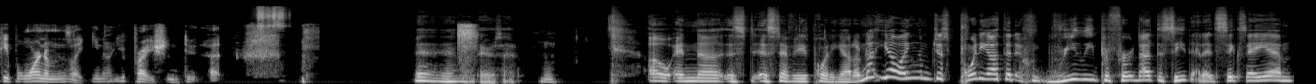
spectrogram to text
people warned him. It was like, you know, you probably shouldn't do that. Yeah, yeah, there's that. Oh, and uh, as, as Stephanie's pointing out, I'm not yelling. I'm just pointing out that I would really prefer not to see that at 6 a.m.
